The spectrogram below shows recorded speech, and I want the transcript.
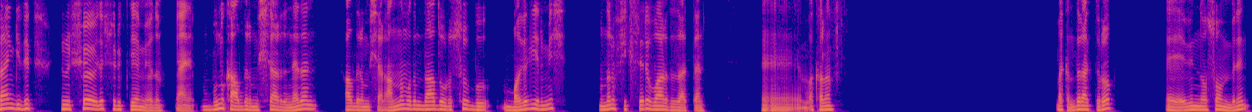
Ben gidip şunu şöyle sürükleyemiyordum. Yani bunu kaldırmışlardı. Neden kaldırmışlar anlamadım. Daha doğrusu bu bug'a girmiş. Bunların fixleri vardı zaten. Ee, bakalım. Bakın drag drop e, Windows 11'in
